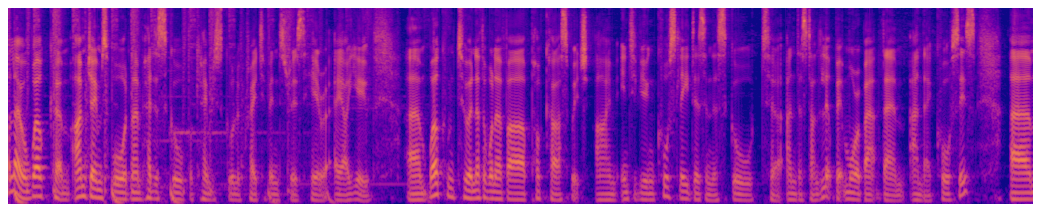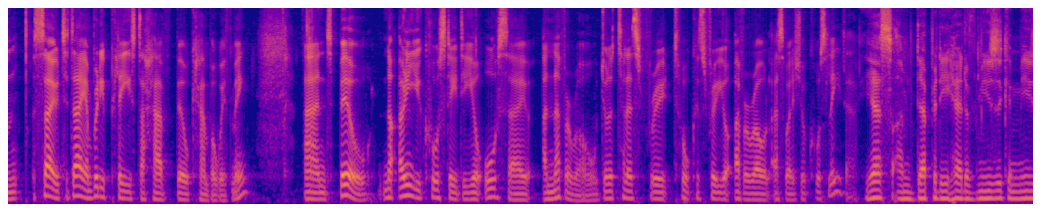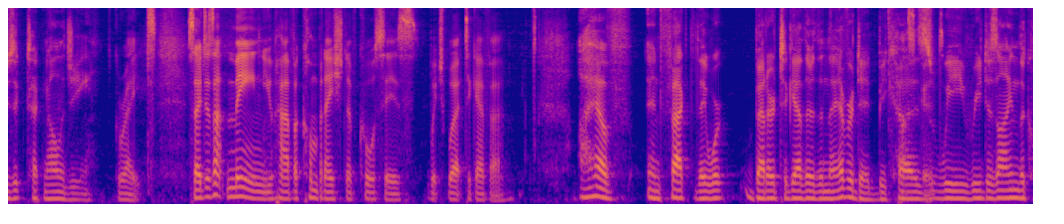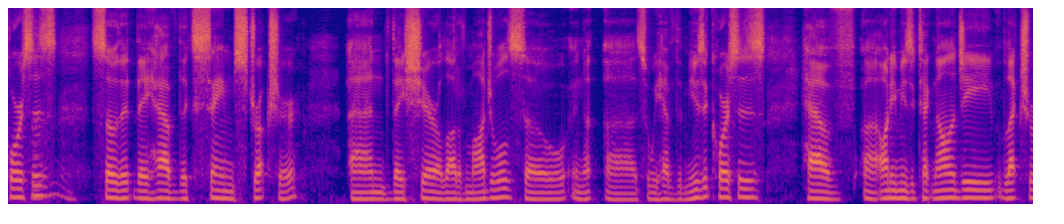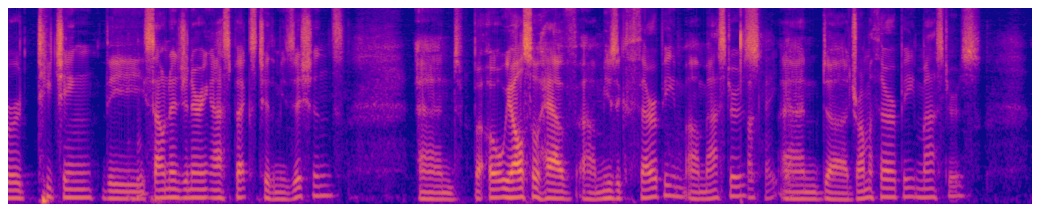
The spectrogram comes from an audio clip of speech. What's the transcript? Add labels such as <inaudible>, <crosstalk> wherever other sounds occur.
Hello and welcome. I'm James Ward and I'm Head of School for Cambridge School of Creative Industries here at ARU. Um, welcome to another one of our podcasts, which I'm interviewing course leaders in the school to understand a little bit more about them and their courses. Um, so today I'm really pleased to have Bill Campbell with me. And Bill, not only you course leader, you're also another role. Do you want to tell us through, talk us through your other role as well as your course leader? Yes, I'm deputy head of music and music technology. Great. So does that mean you have a combination of courses which work together? I have, in fact, they work better together than they ever did because we redesigned the courses oh. so that they have the same structure and they share a lot of modules. So, in, uh, so we have the music courses, have uh, audio music technology lecturer teaching the mm-hmm. sound engineering aspects to the musicians and but oh, we also have uh, music therapy uh, masters okay, yeah. and uh, drama therapy masters.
